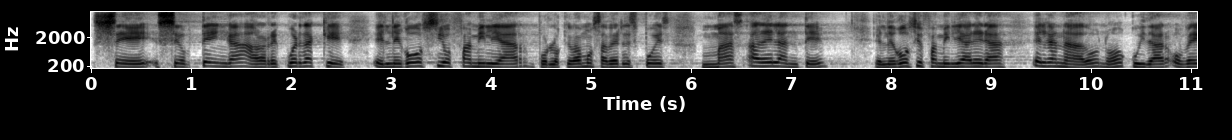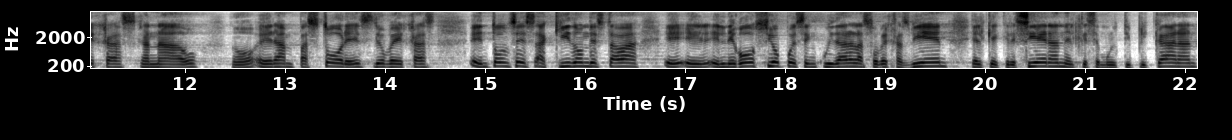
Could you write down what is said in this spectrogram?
se, se, obtenga. Ahora recuerda que el negocio familiar, por lo que vamos a ver después más adelante, el negocio familiar era el ganado, ¿no? Cuidar ovejas, ganado, ¿no? eran pastores de ovejas. Entonces aquí donde estaba eh, el, negocio, pues en cuidar a las ovejas bien, el que crecieran, el que se multiplicaran,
